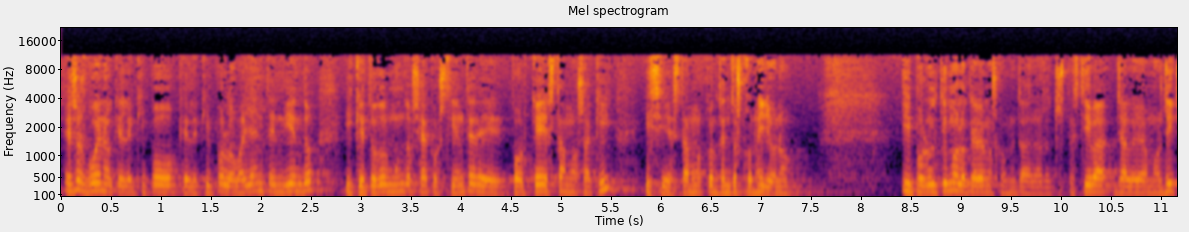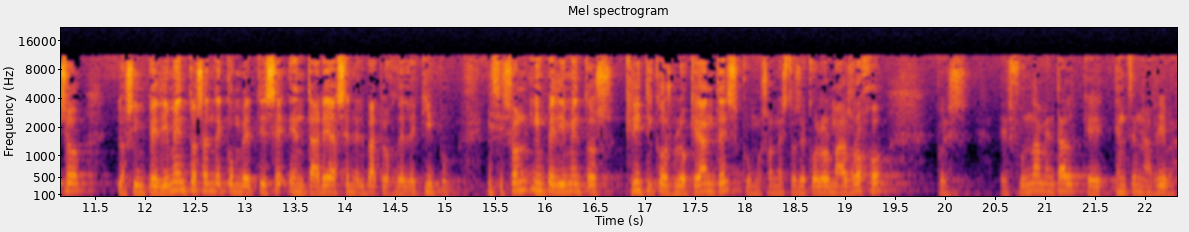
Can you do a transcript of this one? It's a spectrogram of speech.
Eso es bueno que el equipo que el equipo lo vaya entendiendo y que todo el mundo sea consciente de por qué estamos aquí y si estamos contentos con ello o no. Y por último, lo que habíamos comentado en la retrospectiva, ya lo habíamos dicho, los impedimentos han de convertirse en tareas en el backlog del equipo. Y si son impedimentos críticos bloqueantes, como son estos de color más rojo, pues es fundamental que entren arriba.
